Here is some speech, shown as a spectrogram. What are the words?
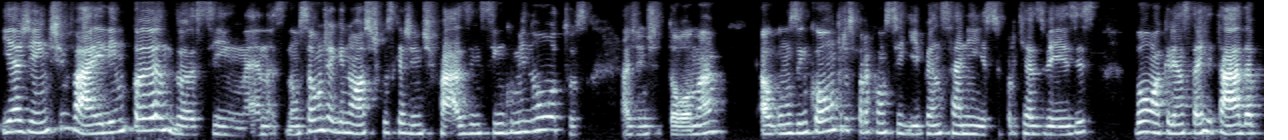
e a gente vai limpando, assim, né? Não são diagnósticos que a gente faz em cinco minutos, a gente toma alguns encontros para conseguir pensar nisso, porque às vezes, bom, a criança está irritada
